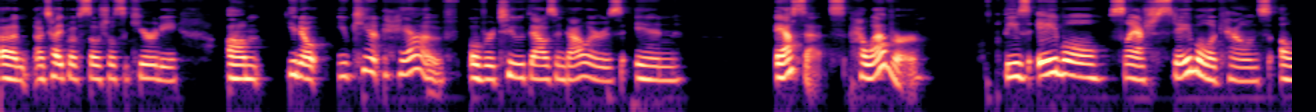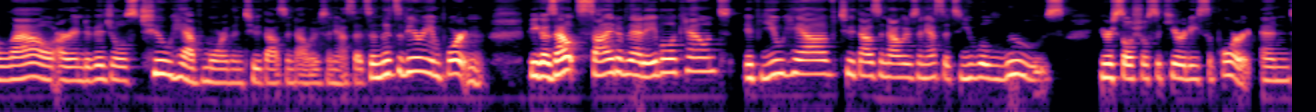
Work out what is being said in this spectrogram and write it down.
um, a type of Social Security, um, you know, you can't have over $2,000 in assets. However, these able slash stable accounts allow our individuals to have more than $2,000 in assets. And that's very important because outside of that able account, if you have $2,000 in assets, you will lose your Social Security support. And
